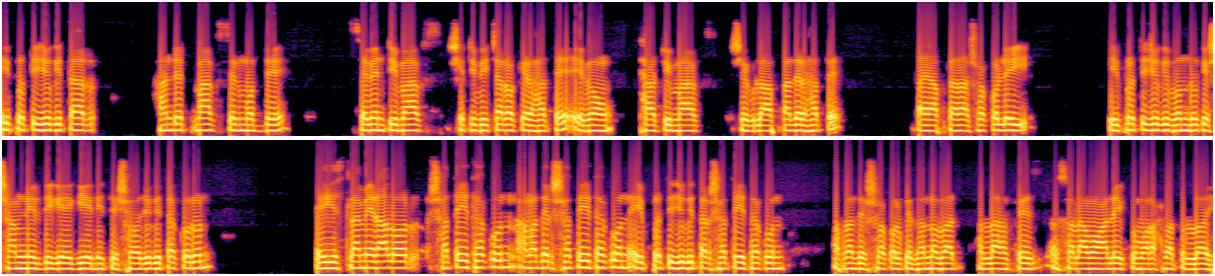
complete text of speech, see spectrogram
এই প্রতিযোগিতার হান্ড্রেড মার্কস এর মধ্যে সেভেন্টি মার্কস সেটি বিচারকের হাতে এবং থার্টি মার্কস সেগুলো আপনাদের হাতে। তাই আপনারা সকলেই এই প্রতিযোগী বন্ধুকে সামনের দিকে এগিয়ে নিতে সহযোগিতা করুন। এই ইসলামের আলোর সাথেই থাকুন, আমাদের সাথেই থাকুন, এই প্রতিযোগিতার সাথেই থাকুন। আপনাদের সকলকে ধন্যবাদ। আল্লাহ হাফেজ। আসসালামু আলাইকুম রহমতুল্লাহ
